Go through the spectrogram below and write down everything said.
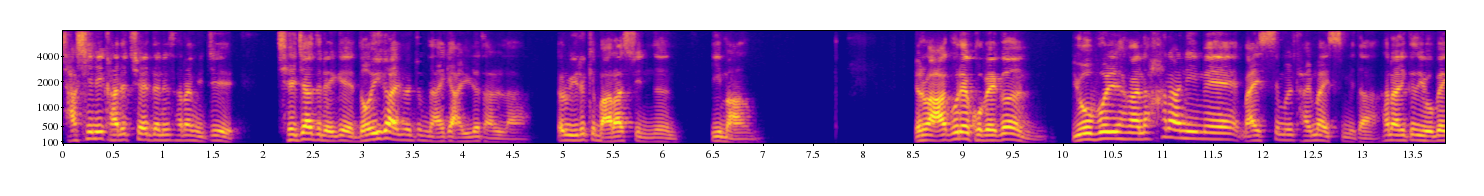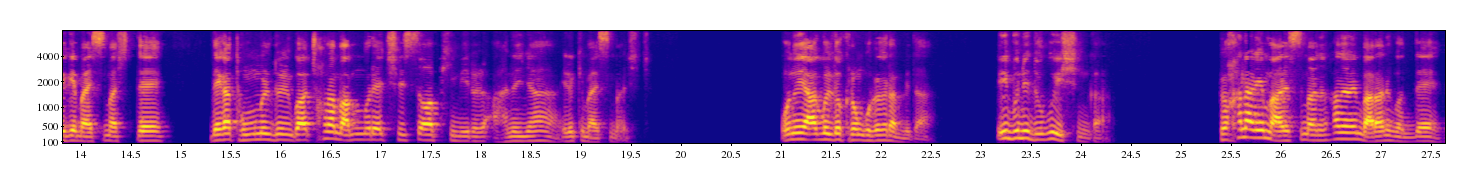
자신이 가르쳐야 되는 사람이지 제자들에게 너희가 알면 좀 나에게 알려달라. 여러분 이렇게 말할 수 있는 이 마음. 여러분 아굴의 고백은 욥을 향한 하나님의 말씀을 닮아 있습니다. 하나님께서 욥에게 말씀하실 때 내가 동물들과 천하 만물의 질서와 비밀을 아느냐 이렇게 말씀하시죠. 오늘 아굴도 그런 고백을 합니다. 이분이 누구이신가? 그 하나님 말씀하는 하나님 말하는 건데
